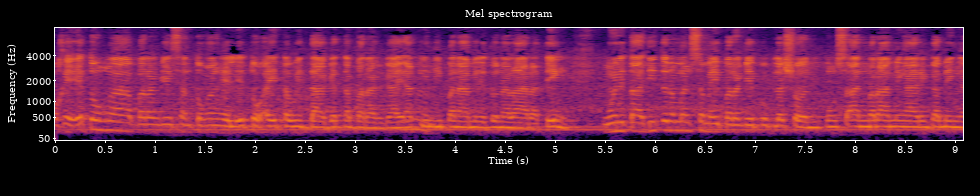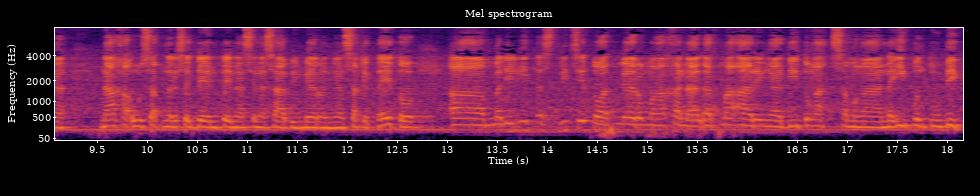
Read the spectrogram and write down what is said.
Okay, itong ah, barangay Santong Angel, ito ay tawid dagat na barangay at hindi pa namin ito nararating. Ngunit ah, dito naman sa may barangay poblasyon, kung saan marami nga rin kaming ah, nakausap na residente na sinasabing meron niyang sakit na ito, ah, maliliit na streets ito at merong mga kanal at maaring nga dito nga sa mga naipon tubig,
